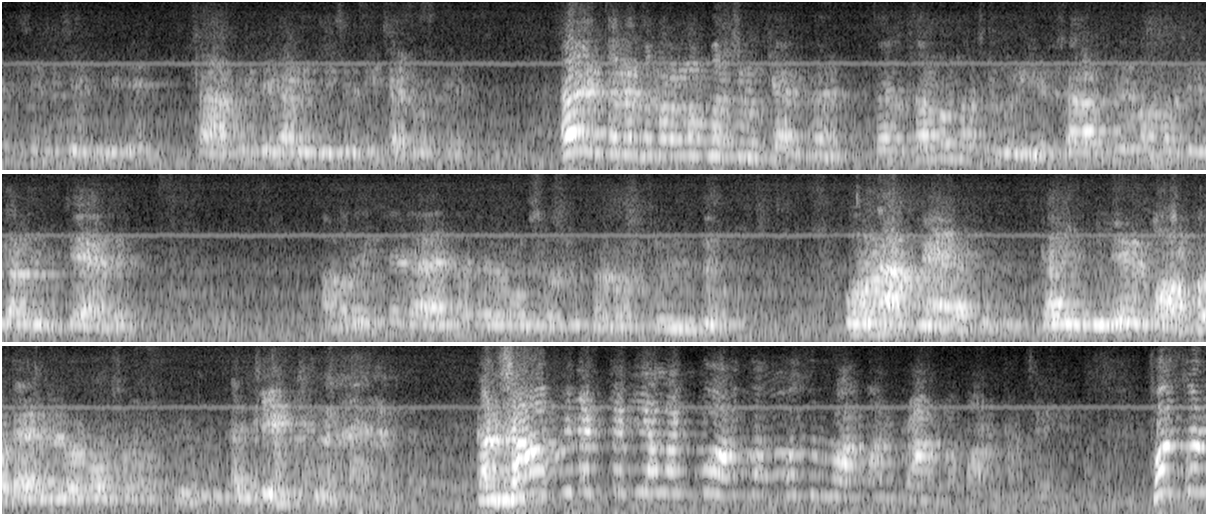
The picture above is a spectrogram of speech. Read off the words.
দিছে নিচের দিকে সাহাবিরের গাড়ি তিনটা করতে। এই তোরা তোমার লম্বা চুল কেন? হ্যাঁ, তোর তোর লম্বা চুল গুলি সাহাবিরের লম্বা চুল গাড়ি দিতে আছে আমার এই জায়গায় না তোর বংশ সূত্র নষ্ট হয়ে দিল ওর আপনি গালি দিলে মহব্বত বংশ নষ্ট হয়ে দিল কারণ কারণ সাহাবিরেরটা গিয়া লাগবো আমরা ফজলুর রহমান রাহনমার কাছে। ফজলুর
